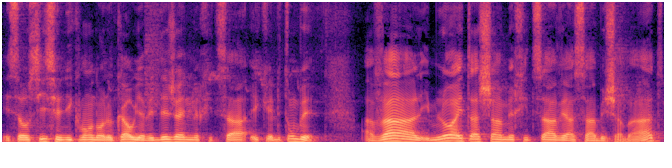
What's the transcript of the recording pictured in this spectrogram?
Et ça aussi, c'est uniquement dans le cas où il y avait déjà une mechitza et qu'elle est tombée. Aval, imlo mechitza veasa Shabbat.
